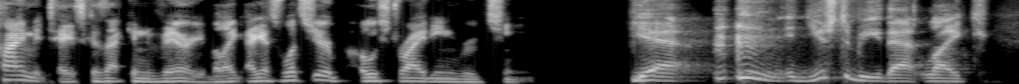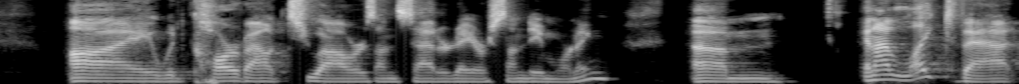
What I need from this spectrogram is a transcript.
time it takes because that can vary, but like I guess what's your post writing routine? Yeah. it used to be that like I would carve out two hours on Saturday or Sunday morning. Um, and I liked that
